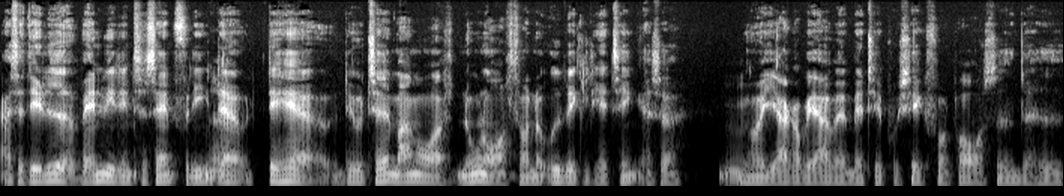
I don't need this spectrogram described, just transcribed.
Altså det lyder vanvittigt interessant, fordi ja. Der, det her, det er jo taget mange år, nogle år for at udvikle de her ting. Altså, mm. nu har Jacob og jeg været med til et projekt for et par år siden, der hed,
